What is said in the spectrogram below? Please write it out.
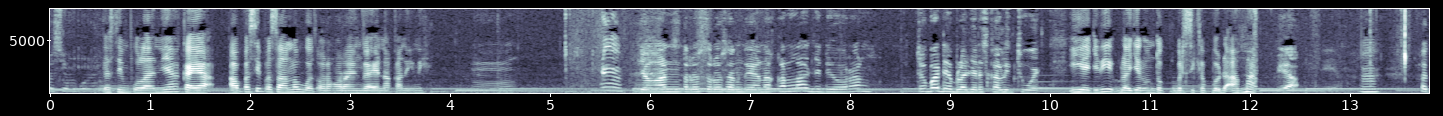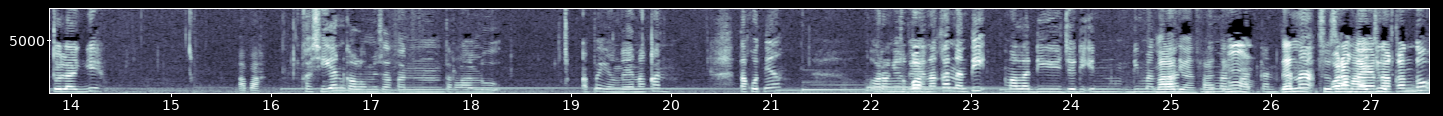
Kesimpulan kesimpulannya kayak apa sih pesan lo buat orang-orang yang nggak enakan ini? jangan terus-terusan gak enakan lah jadi orang. Coba deh belajar sekali cuek. Iya jadi belajar untuk bersikap bodoh amat. ya Hmm, satu lagi Apa? kasihan kalau misalkan terlalu apa ya nggak enakan takutnya orang yang Sumpah. nggak enakan nanti malah dijadiin dimanfaat, Malah dimanfaatin. dimanfaatkan Dan karena susah orang gak maju. enakan tuh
